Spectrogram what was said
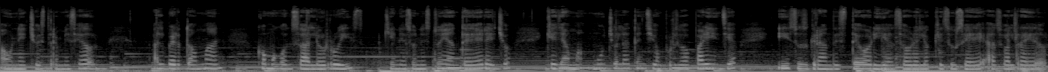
a un hecho estremecedor. Alberto Amán como Gonzalo Ruiz, quien es un estudiante de Derecho que llama mucho la atención por su apariencia y sus grandes teorías sobre lo que sucede a su alrededor.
